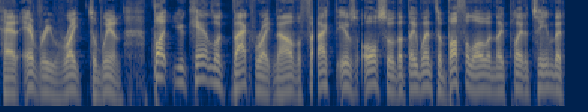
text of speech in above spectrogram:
had every right to win. But you can't look back right now. The fact is also that they went to Buffalo and they played a team that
